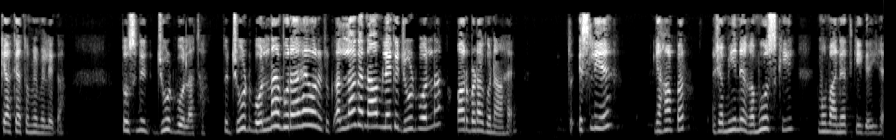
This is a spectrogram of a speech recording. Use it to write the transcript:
کیا کیا تمہیں ملے گا۔ تو اس نے جھوٹ بولا تھا۔ تو جھوٹ بولنا برا ہے اور اللہ کا نام لے کے جھوٹ بولنا اور بڑا گناہ ہے۔ تو اس لیے یہاں پر زمین غموس کی ممانعت کی گئی ہے۔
